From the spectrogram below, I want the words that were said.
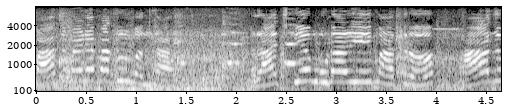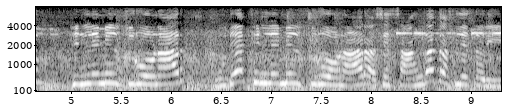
पाच महिन्यापासून बंद आहे. राजकीय बुडाळी मात्र आज फिनले मिल सुरू होणार उद्या फिनले मिल सुरू होणार असे सांगत असले तरी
